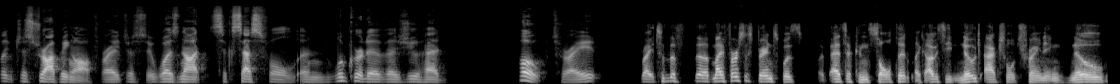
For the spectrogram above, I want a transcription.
like just dropping off. Right. Just it was not successful and lucrative as you had hoped. Right. Right. So the, the my first experience was as a consultant. Like obviously, no actual training, no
